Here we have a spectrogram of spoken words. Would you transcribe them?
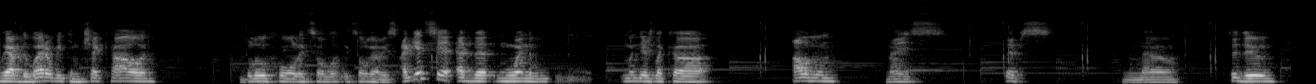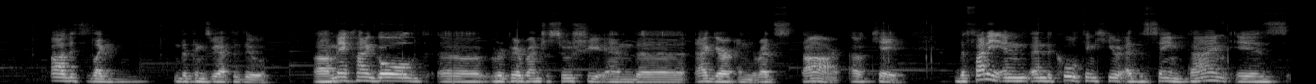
We have the weather. We can check out blue hole it's all it's all gonna be i guess at the when when there's like a album nice tips no to do. Oh this is like the things we have to do. Uh, make honey gold uh, repair bunch of sushi and uh, agar and red star. Okay. The funny and, and the cool thing here at the same time is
